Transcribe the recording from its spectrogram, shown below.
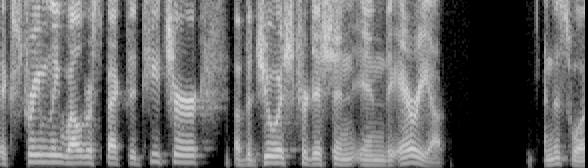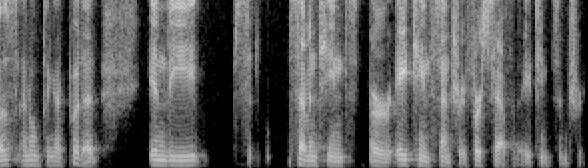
extremely well-respected teacher of the Jewish tradition in the area. And this was, I don't think I put it, in the 17th or 18th century, first half of the 18th century.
